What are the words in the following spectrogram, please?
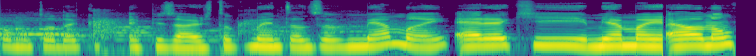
Como todo ep- episódio eu tô comentando sobre minha mãe, era que minha mãe, ela não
